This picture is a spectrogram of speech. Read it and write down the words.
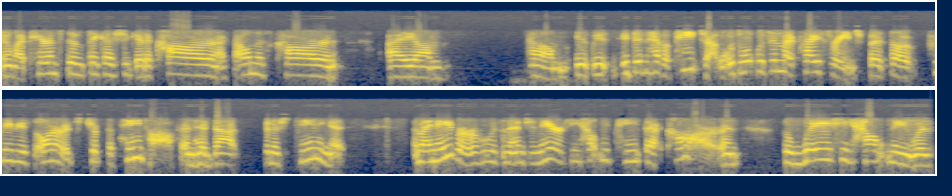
you know my parents didn't think I should get a car, and I found this car, and I um um it it, it didn't have a paint job. It was what was in my price range, but the previous owner had stripped the paint off and had not finished painting it. And my neighbor, who was an engineer, he helped me paint that car, and the way he helped me was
